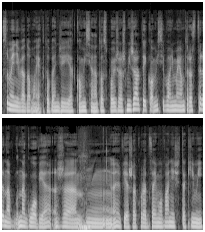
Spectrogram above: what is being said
W sumie nie wiadomo, jak to będzie i jak komisja na to spojrzy. Aż mi żal tej komisji, bo oni mają teraz tyle na, na głowie, że mm, wiesz, akurat zajmowanie się takimi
